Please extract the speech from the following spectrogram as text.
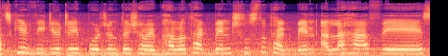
আজকের ভিডিওটা এই পর্যন্ত সবাই ভালো থাকবেন, সুস্থ থাকবেন। আল্লাহ হাফেজ।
